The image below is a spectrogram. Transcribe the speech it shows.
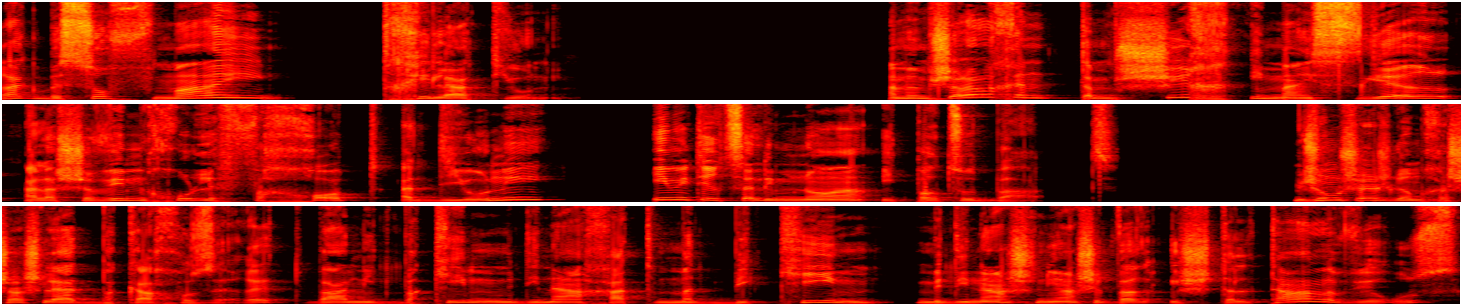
רק בסוף מאי, תחילת יוני. הממשלה לכן תמשיך עם ההסגר על השבים מחו"ל לפחות עד יוני, אם היא תרצה למנוע התפרצות בארץ. משום שיש גם חשש להדבקה חוזרת, בה נדבקים ממדינה אחת מדביקים מדינה שנייה שכבר השתלטה על הווירוס,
